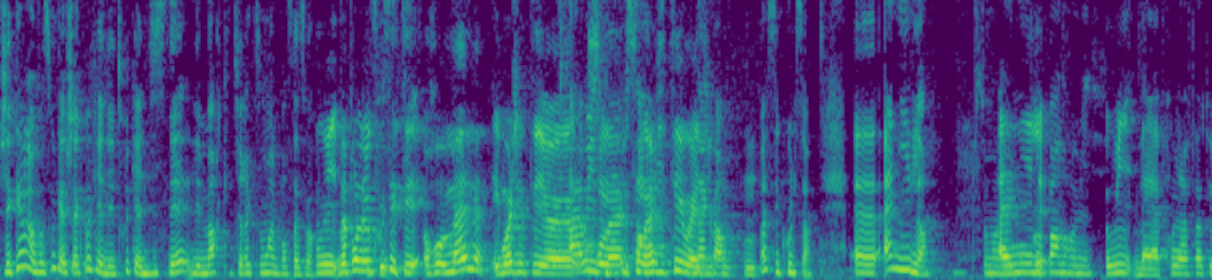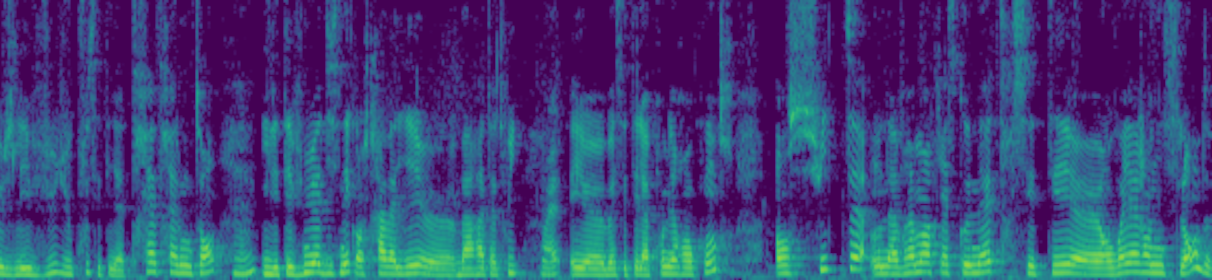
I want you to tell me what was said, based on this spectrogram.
J'ai quand même l'impression qu'à chaque fois qu'il y a des trucs à Disney, les marques directement elles pensent à toi. Oui, bah pour le coup, c'était Romane et moi j'étais euh, Ah oui, son, son invitée, ouais. D'accord. Mm. Ah, c'est cool ça. Anil, justement, le Anil. copain de Romy. Oui, bah, la première fois que je l'ai vu, du coup, c'était il y a très très longtemps. Mhm. Il était venu à Disney quand je travaillais euh, bah, à Ratatouille. Ouais. Et euh, bah, c'était la première rencontre. Ensuite, on a vraiment appris à se connaître. C'était euh, en voyage en Islande.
